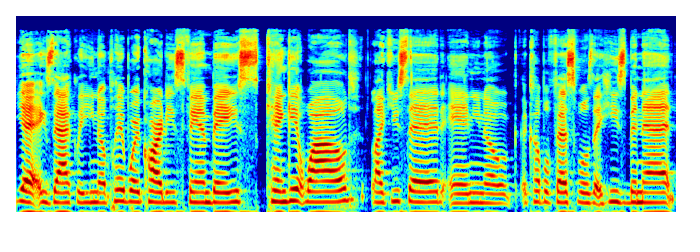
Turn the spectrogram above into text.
Yeah, exactly. You know, Playboi Carti's fan base can get wild, like you said, and you know, a couple festivals that he's been at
